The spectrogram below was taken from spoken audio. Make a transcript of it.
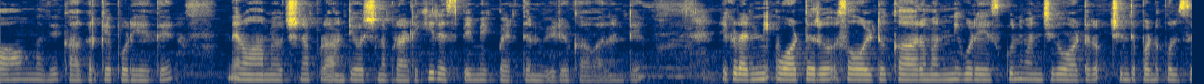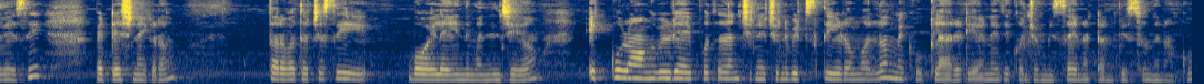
బాగున్నది కాకరకాయ పొడి అయితే. నేను ఆమె వచ్చినప్పుడు ఆంటీ వచ్చినప్పుడు అడిగి రెసిపీ మీకు పెడతాను వీడియో కావాలంటే. ఇక్కడ అన్ని వాటర్ సాల్ట్ కారం అన్నీ కూడా వేసుకుని మంచిగా వాటర్ చింతపండు పులుసు వేసి పెట్టేసిన ఇక్కడ. తర్వాత వచ్చేసి బాయిల్ అయింది మంచిగా. ఎక్కువ లాంగ్ వీడియో అయిపోతుందని చిన్న చిన్న బిట్స్ తీయడం వల్ల మీకు క్లారిటీ అనేది కొంచెం మిస్ అయినట్టు అనిపిస్తుంది నాకు.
